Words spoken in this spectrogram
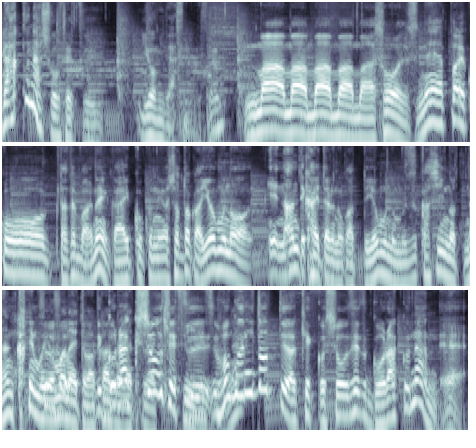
楽な小説読み出すんですよね。まあまあまあまあまあそうですね。やっぱりこう例えばね外国の書とか読むのえなんて書いてあるのかって読むの難しいのって何回も読まないと分かんない娯楽小説、僕にとっては結構小説娯楽なんで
